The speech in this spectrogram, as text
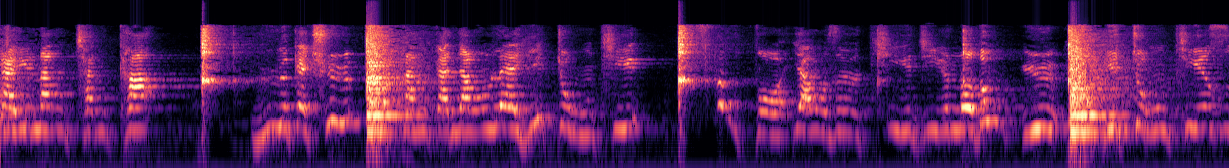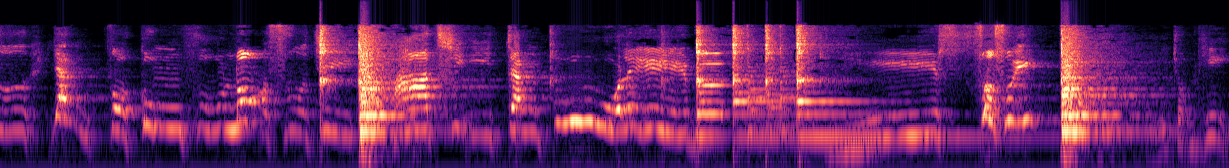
该能撑卡，预该去能干让来一中天。做要是天机劳动于一种天是养着功夫老司机，大气将不来不。你说谁，一种天，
